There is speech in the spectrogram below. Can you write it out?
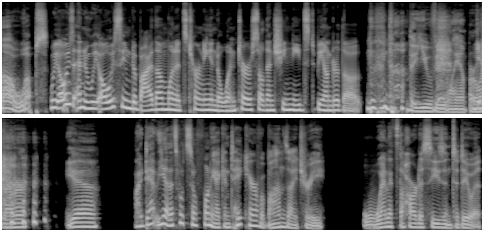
Oh whoops. We always and we always seem to buy them when it's turning into winter. So then she needs to be under the, the The UV lamp or Yeah. whatever. Yeah. My dad. Yeah, that's what's so funny. I can take care of a bonsai tree when it's the hardest season to do it,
